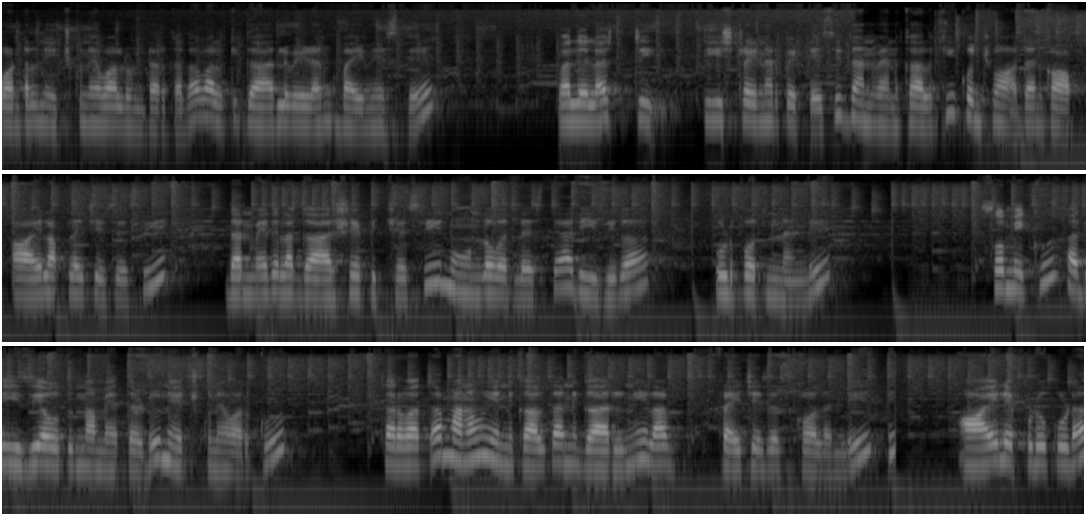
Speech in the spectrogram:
వంటలు నేర్చుకునే వాళ్ళు ఉంటారు కదా వాళ్ళకి గారెలు వేయడానికి భయం వేస్తే వాళ్ళు ఎలా టీ టీ స్ట్రైనర్ పెట్టేసి దాని వెనకాలకి కొంచెం దానికి ఆయిల్ అప్లై చేసేసి దాని మీద ఇలా గారి షేప్ ఇచ్చేసి నూనెలో వదిలేస్తే అది ఈజీగా ఊడిపోతుందండి. సో మీకు అది ఈజీ అవుతుంది ఆ మెథడ్ నేర్చుకునే వరకు. తర్వాత మనం ఎన్ని కాలతో అన్ని గారెలని ఇలా ఫ్రై చేసేసుకోవాలండి. ఆయిల్ ఎప్పుడూ కూడా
